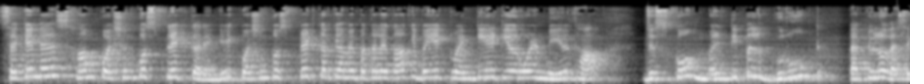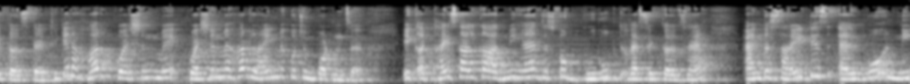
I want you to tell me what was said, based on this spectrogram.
second is हम क्वेश्चन को स्प्लिट करेंगे. क्वेश्चन को स्प्लिट करके हमें पता लगा कि भाई एक twenty eight year old male था जिसको मल्टीपल ग्रुप्ड पेप्यूलो वेसिकल्स थे ठीक है ना? हर क्वेश्चन में क्वेश्चन में, हर लाइन में कुछ इंपॉर्टेंस है। एक 28 साल का आदमी है जिसको ग्रुप्ड वेसिकल्स है and the site is elbow knee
